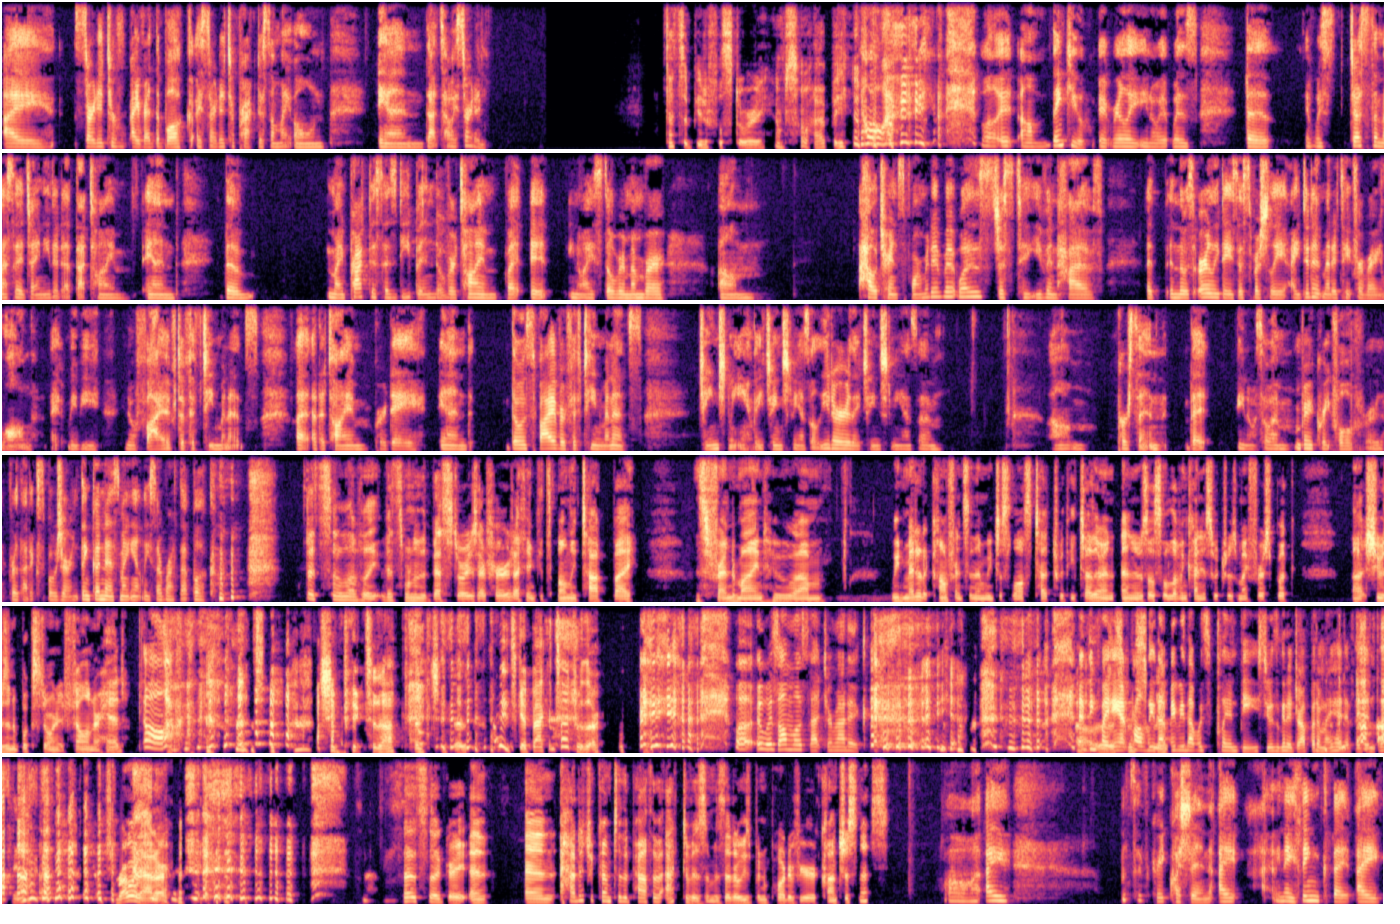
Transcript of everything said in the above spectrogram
I started to, I read the book. I started to practice on my own and that's how I started. That's a beautiful story. I'm so happy. oh, well, it. Um, thank you. It really, you know, it was the. It was just the message I needed at that time, and the. My practice has deepened over time, but it, you know, I still remember, um, how transformative it was just to even have in those early days, especially, I didn't meditate for very long, maybe you know, five to 15 minutes at, at a time per day. And those five or 15 minutes changed me. They changed me as a leader. They changed me as a um, person that, you know, so I'm very grateful for, for that exposure. And thank goodness my Aunt Lisa brought that book. That's so lovely. That's one of the best stories I've heard. I think it's only topped by this friend of mine who um, we'd met at a conference and then we just lost touch with each other. And, and it was also Loving Kindness, which was my first book. Uh, she was in a bookstore and it fell on her head. Oh. she picked it up and she said, I need to get back in touch with her. Yeah. Well, it was almost that dramatic. yeah. I oh, think my oh, aunt probably sweet. that maybe that was plan B. She was going to drop it on my head if I didn't listen. Throw it at her. That's so great. And and how did you come to the path of activism? Has that always been a part of your consciousness? Oh, I that's a great question. I I mean, I think that I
